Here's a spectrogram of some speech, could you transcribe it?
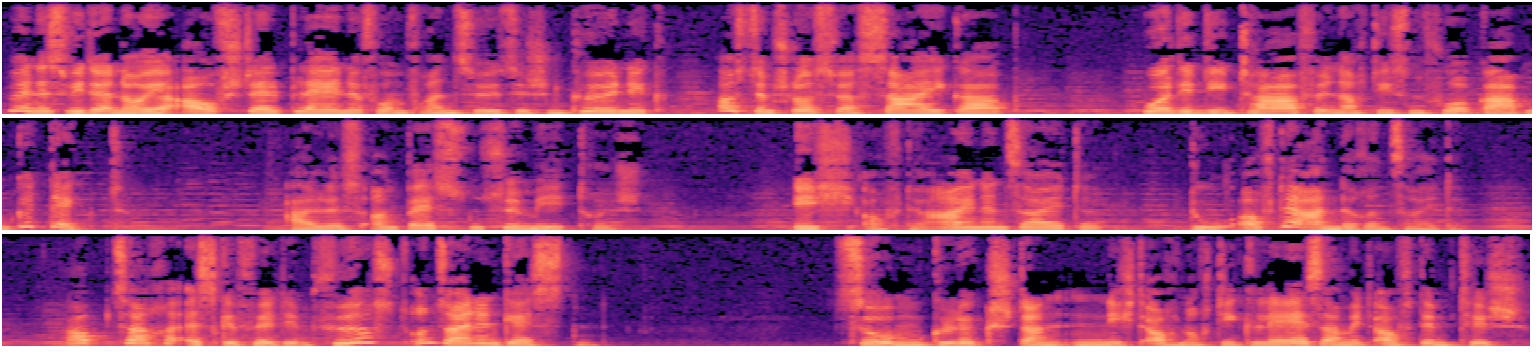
Wenn es wieder neue Aufstellpläne vom französischen König aus dem Schloss Versailles gab, wurde die Tafel nach diesen Vorgaben gedeckt. Alles am besten symmetrisch. Ich auf der einen Seite, du auf der anderen Seite. Hauptsache, es gefällt dem Fürst und seinen Gästen. Zum Glück standen nicht auch noch die Gläser mit auf dem Tisch.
